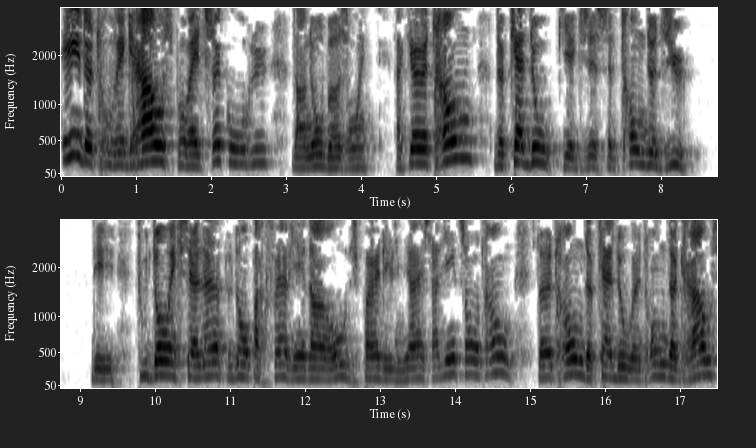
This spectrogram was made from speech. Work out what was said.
et de trouver grâce pour être secouru dans nos besoins. Fait qu'il y a un trône de cadeaux qui existe, c'est le trône de Dieu. tout don excellent, tout don parfait vient d'en haut du Père des Lumières. Ça vient de son trône. C'est un trône de cadeaux, un trône de grâce.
